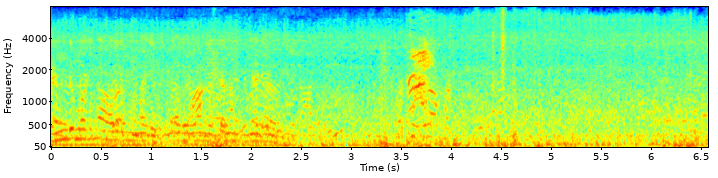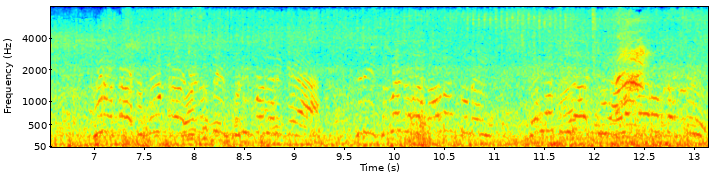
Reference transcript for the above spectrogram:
ரெண்டு மட்டும் தான் வருது முன்னாடி முன்னாடி எல்லாம் மத்தெல்லாம் பின்னாடியே வருது குடிப்பதற்கு ஸ்ரீ சுமகர நாடத்துணை அலங்காரம்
